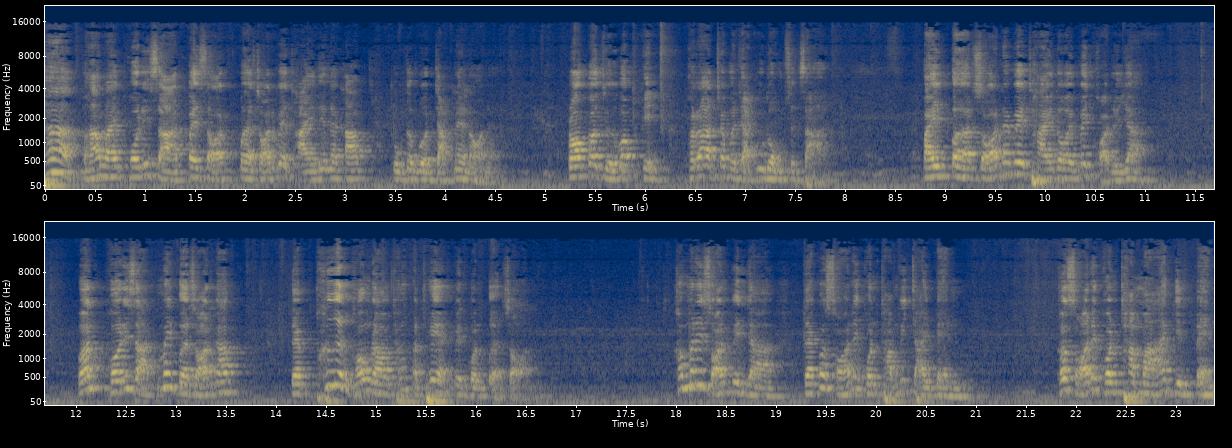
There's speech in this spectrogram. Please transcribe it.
ถ้ามหาวิทยาลัยโพธิศาสตร์ไปสอนเปิดสอนในประเทศไทยเนี่ยนะครับ ถูกตำรวจจับแน่นอนนะเพราะก็ถือว่าผิดพระราชบัญญัติอุดมศึกษา ไปเปิดสอนในประเทศไทยโดยไม่ขออนุญาตเพราะโพธิศาสตร์ไม่เปิดสอนครับ แต่เพื่อนของเราทั้งประเทศเป็นคนเปิดสอน เขาไม่ได้สอนปริญญา แต่ก็สอนให้คนทำวิจัยเป็น เขาสอนให้คนทำมาหากินเป็น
